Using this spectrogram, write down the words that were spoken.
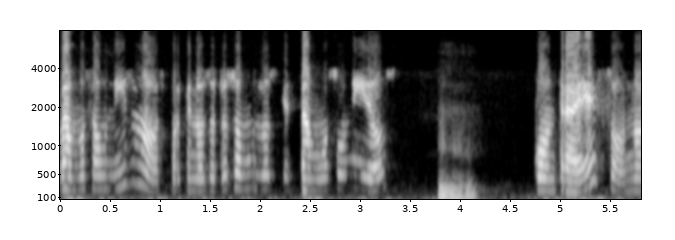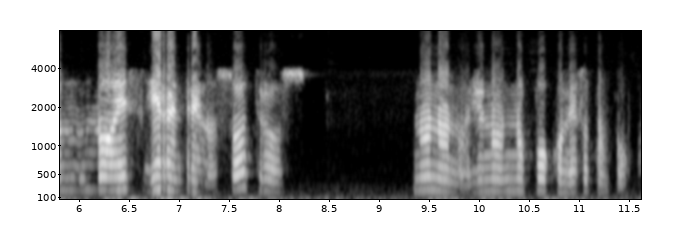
vamos a unirnos, porque nosotros somos los que estamos unidos contra eso, no, no es guerra entre nosotros. No, no, no, yo no, no puedo con eso tampoco.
